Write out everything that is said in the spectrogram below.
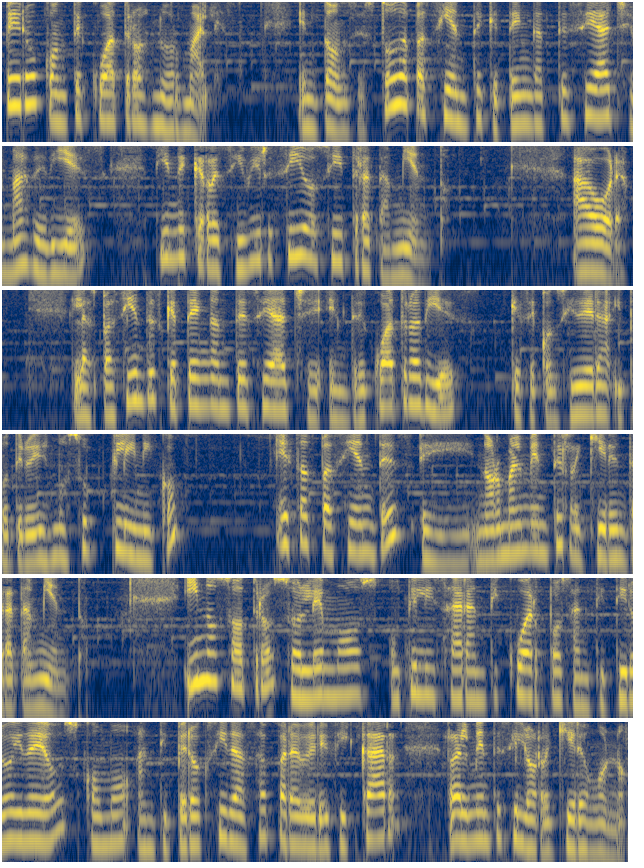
pero con T4 normales. Entonces, toda paciente que tenga TSH más de 10 tiene que recibir sí o sí tratamiento. Ahora, las pacientes que tengan TSH entre 4 a 10, que se considera hipotiroidismo subclínico, estas pacientes eh, normalmente requieren tratamiento. Y nosotros solemos utilizar anticuerpos antitiroideos como antiperoxidasa para verificar realmente si lo requieren o no.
